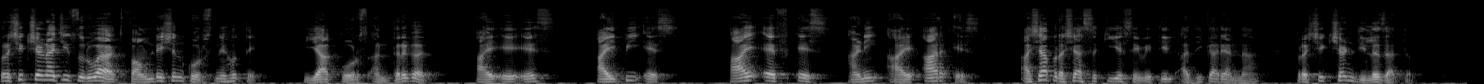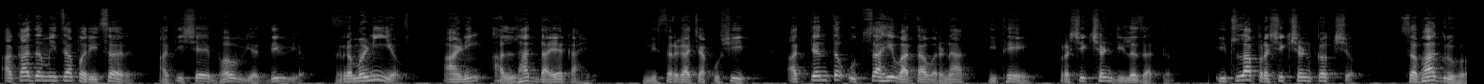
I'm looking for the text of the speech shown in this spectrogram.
प्रशिक्षणाची सुरुवात फाउंडेशन कोर्सने होते. या कोर्स अंतर्गत I A S I P S I F S आणि आय आर एस अशा प्रशासकीय सेवेतील अधिकाऱ्यांना प्रशिक्षण दिलं जातं. अकादमीचा परिसर अतिशय भव्य दिव्य रमणीय आणि आल्हाददायक आहे. निसर्गाच्या कुशीत अत्यंत उत्साही वातावरणात इथे प्रशिक्षण दिलं जातं. इथला प्रशिक्षण कक्ष सभागृह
